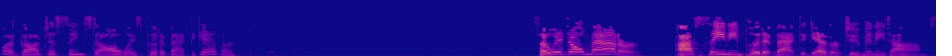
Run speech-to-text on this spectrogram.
what? God just seems to always put it back together. So it don't matter. I've seen him put it back together too many times.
